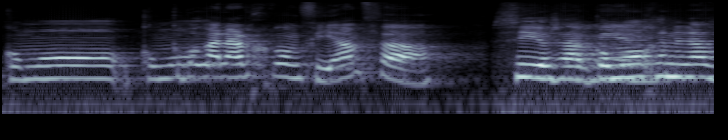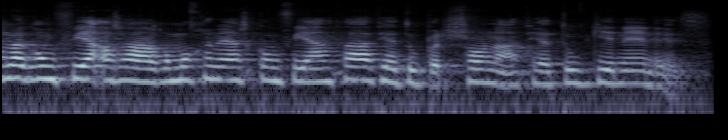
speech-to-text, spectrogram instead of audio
cómo, cómo, ¿Cómo ganar confianza? Sí, o sea, También. cómo generas la confianza, o sea, cómo generas confianza hacia tu persona, hacia tú quién eres.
